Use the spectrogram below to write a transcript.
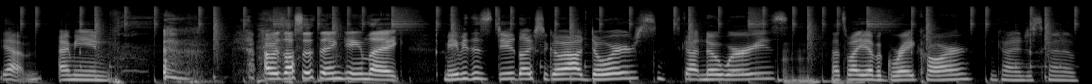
Yeah. I mean, I was also thinking like maybe this dude likes to go outdoors. He's got no worries. That's why you have a gray car. You kind of just kind of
